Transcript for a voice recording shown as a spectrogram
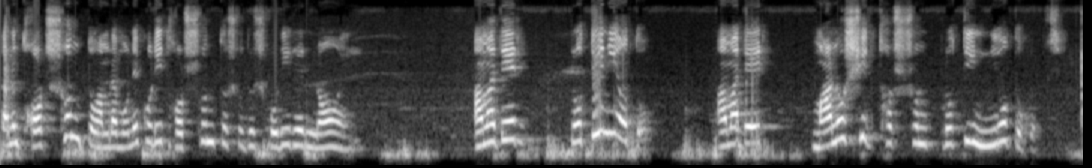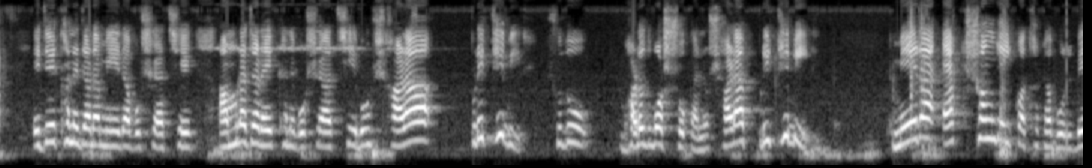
কারণ ধর্ষণ তো, আমরা মনে করি ধর্ষণ তো শুধু শরীরের নয়, আমাদের প্রতিনিয়ত, আমাদের মানসিক ধর্ষণ প্রতিনিয়ত হচ্ছে। এই যে এখানে যারা মেয়েরা বসে আছে, আমরা যারা এখানে বসে আছি এবং সারা পৃথিবীর, শুধু ভারতবর্ষ কেন, সারা পৃথিবীর মেয়েরা একসঙ্গে এই কথাটা বলবে,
